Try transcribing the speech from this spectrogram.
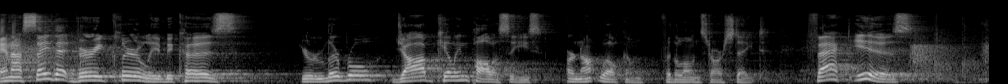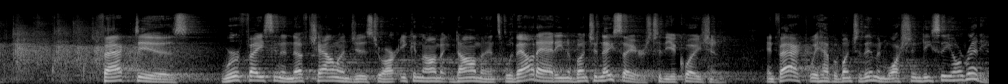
And I say that very clearly because your liberal, job killing policies are not welcome for the Lone Star State. Fact is, fact is, we're facing enough challenges to our economic dominance without adding a bunch of naysayers to the equation. In fact, we have a bunch of them in Washington, D.C. already.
